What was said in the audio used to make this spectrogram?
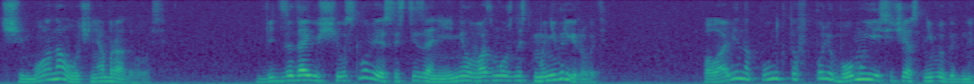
чему она очень обрадовалась. Ведь задающий условия состязания имел возможность маневрировать. Половина пунктов по-любому ей сейчас невыгодны,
